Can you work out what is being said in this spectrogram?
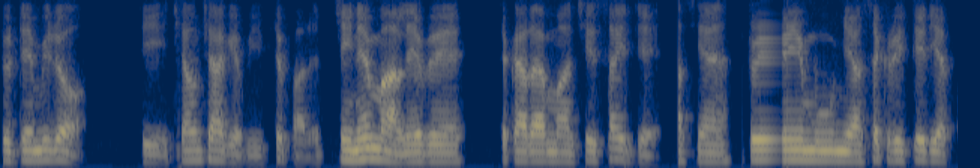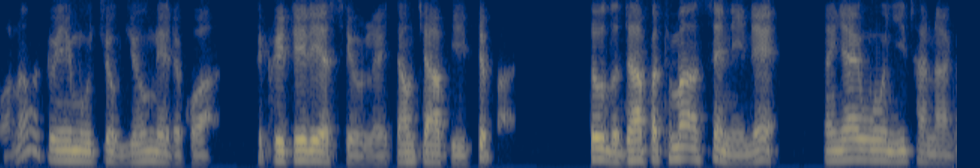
ကြိုတင်ပြီးတော့ဒီအကြောင်းချခဲ့ပြီးဖြစ်ပါတယ်။ချိန်ထဲမှာလည်းပဲတက္ကရာမှာခြေစိုက်တဲ့အာဆီယံတွင်မှုများ secretariat ပေါ့နော်တွင်မှုချုပ်ရုံးနဲ့တကွ secretariat စီကိုလည်းအကြောင်းချပြီးဖြစ်ပါတယ်။ သို့ဒါပထမအဆင့်အနေနဲ့နိုင်ငံရေးဝန်ကြီးဌာနက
